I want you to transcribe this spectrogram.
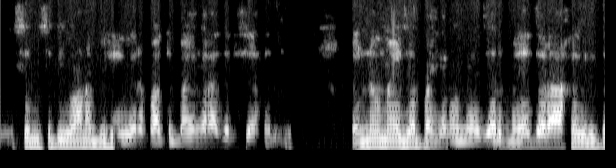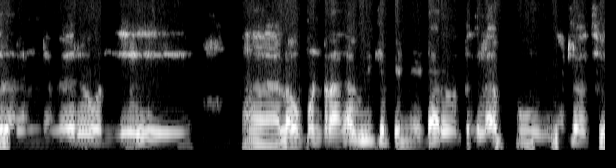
இன்சென்சிட்டிவான பிஹேவியரை பார்த்து பயங்கர அதிர்ச்சியாக இருந்தது. பெண்ணும் மேஜர் பையனும் மேஜர் மேஜராக இருக்கிற ரெண்டு பேரும் வந்து லவ் பண்றாங்க. வீட்டுல பெண் வீட்டார் ஒத்துக்கல. வீட்டுல வச்சு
